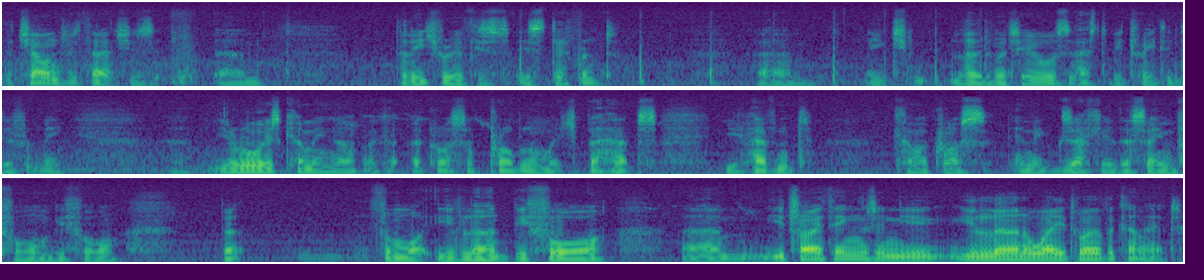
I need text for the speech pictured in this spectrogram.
The challenge with thatch is um, that each roof is, is different. Um, each load of materials has to be treated differently you're always coming up ac across a problem which perhaps you haven't come across in exactly the same form before, but from what you've learnt before, um, you try things and you, you learn a way to overcome it.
